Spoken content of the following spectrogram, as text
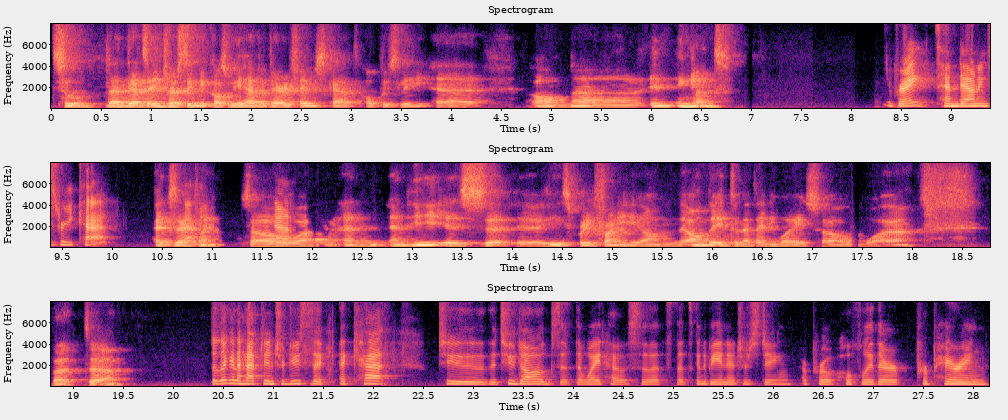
soon. That, that's interesting because we have a very famous cat, obviously, uh, on uh, in England. Right, Ten Downing Street cat. Exactly. Yeah. So yeah. uh, and and he is uh, uh, he's pretty funny on on the internet anyway. So, uh, but uh, so they're going to have to introduce a, a, cat to the two dogs at the White House. So that's that's going to be an interesting approach. Hopefully, they're preparing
